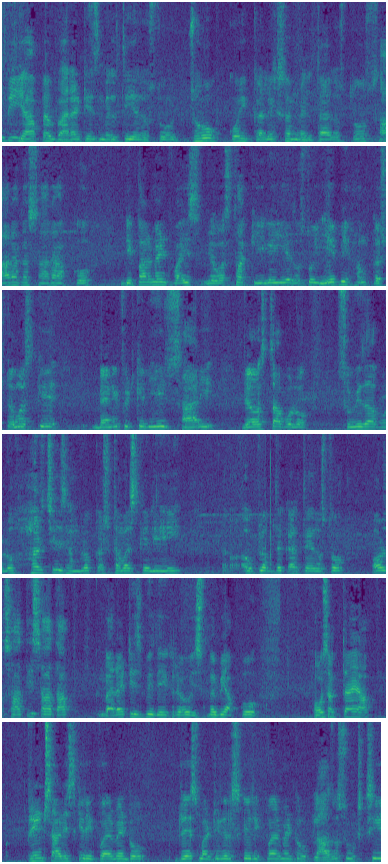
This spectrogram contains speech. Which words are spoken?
भी यहाँ पे वैरायटीज़ मिलती है दोस्तों, जो कोई कलेक्शन मिलता है दोस्तों, सारा का सारा आपको डिपार्टमेंट वाइज व्यवस्था की गई है। दोस्तों, ये भी हम कस्टमर्स के बेनिफिट के लिए सारी व्यवस्था बोलो, सुविधा बोलो, हर चीज़ हम लोग कस्टमर्स के लिए ही उपलब्ध करते हैं दोस्तों। और साथ ही साथ आप वैराइटीज़ भी देख रहे हो, इसमें भी आपको हो सकता है आप प्रिंट साड़ीज़ की रिक्वायरमेंट हो, ड्रेस मटेरियल्स की रिक्वायरमेंट हो, प्लाजो सूट्स की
